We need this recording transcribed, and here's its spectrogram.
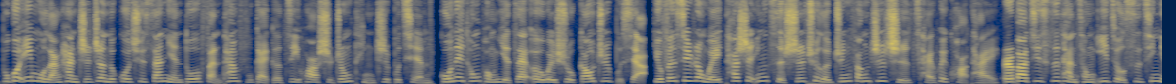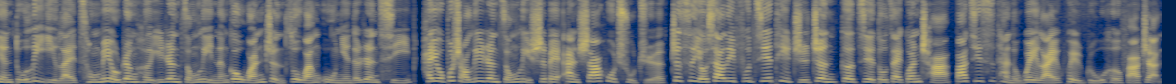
不过，伊姆兰汗执政的过去三年多，反贪腐改革计划始终停滞不前，国内通膨也在二位数高居不下。有分析认为，他是因此失去了军方支持才会垮台。而巴基斯坦从一九四七年独立以来，从没有任何一任总理能够完整做完五年的任期，还有不少历任总。里是被暗杀或处决。这次由夏利夫接替执政，各界都在观察巴基斯坦的未来会如何发展。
